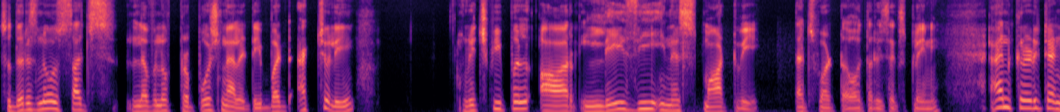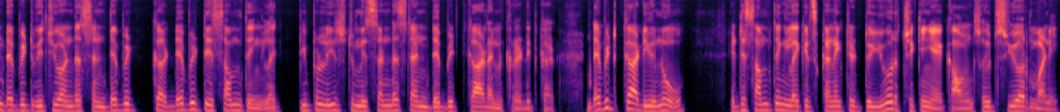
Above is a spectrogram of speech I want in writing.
So there is no such level of proportionality. But actually rich people are lazy in a smart way. That's what the author is explaining. And credit and debit which you understand debit debit is something like people used to misunderstand debit card and credit card. Debit card you know it is something like it's connected to your checking account so it's your money.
